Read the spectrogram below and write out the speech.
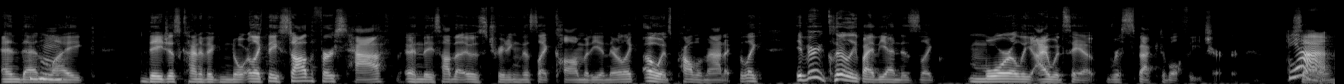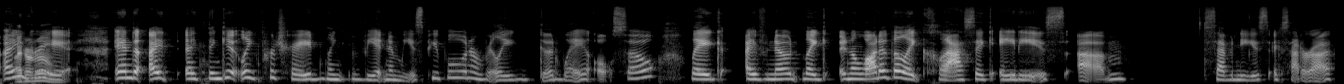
and then mm-hmm. like they just kind of ignore like they saw the first half and they saw that it was treating this like comedy and they're like oh it's problematic. But like it very clearly by the end is like morally i would say a respectable feature. Yeah so, i, I agree. And i i think it like portrayed like vietnamese people in a really good way also. Like i've known like in a lot of the like classic 80s um 70s etc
